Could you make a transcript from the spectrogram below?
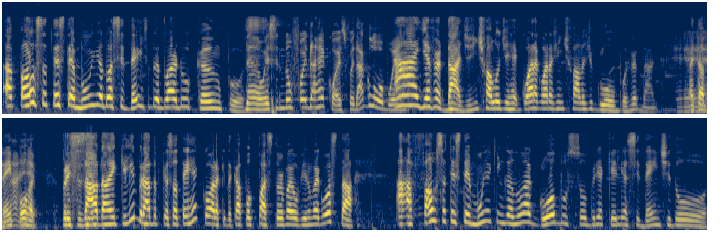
A falsa testemunha do acidente do Eduardo Campos. Não, esse não foi da Record, esse foi da Globo, hein? Ah, e é verdade. A gente falou de Record, agora a gente fala de Globo, é verdade. É, mas também, porra, época... precisava dar uma equilibrada, porque só tem Record aqui. Daqui a pouco o pastor vai ouvir e não vai gostar. A, a falsa testemunha que enganou a Globo sobre aquele acidente do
